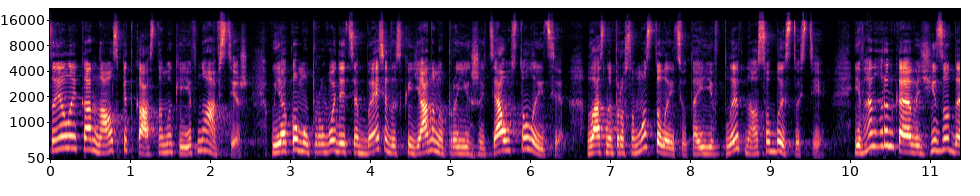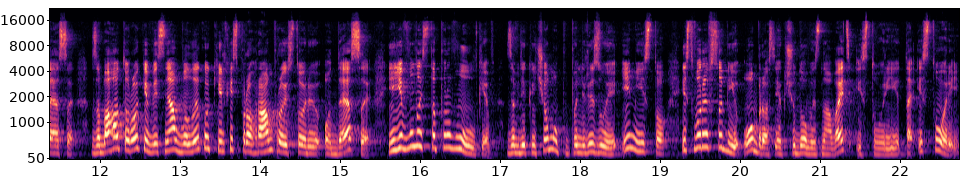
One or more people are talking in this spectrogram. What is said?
цілий канал з підкастами Київ Навстіж, у якому проводяться бесіди з киянами про їх життя у столиці, власне про саму столицю та її вплив на особистості. Євген Гринкевич, гід з Одеси, за багато років відсняв велику кількість програм про історію Одеси, її вулиць та провулків, завдяки чому популяризує і місто, і створив собі образ як чудовий знавець історії та історій.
